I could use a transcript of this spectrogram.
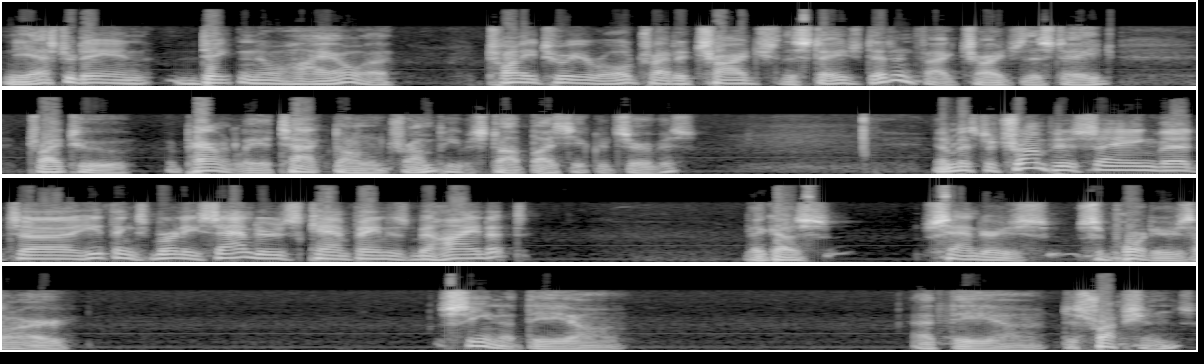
Yesterday in Dayton, Ohio, a 22 year old tried to charge the stage, did in fact charge the stage tried to apparently attack Donald Trump. He was stopped by Secret Service. And Mr. Trump is saying that uh, he thinks Bernie Sanders' campaign is behind it because Sanders supporters are seen at the uh, at the uh, disruptions,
